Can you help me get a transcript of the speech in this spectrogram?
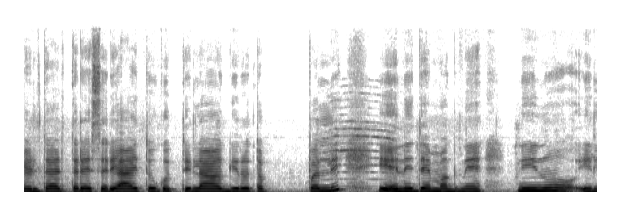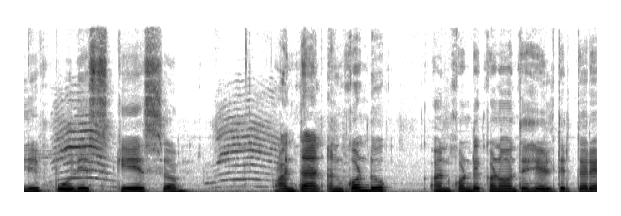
ಹೇಳ್ತಾ ಇರ್ತಾರೆ, ಸರಿ ಆಯಿತು, ಗೊತ್ತಿಲ್ಲ ಆಗಿರೋ ತಪ್ಪಲ್ಲಿ ಏನಿದೆ ಮಗನೇ? ನೀನು ಇಲ್ಲಿ ಪೊಲೀಸ್ ಕೇಸ್ ಅಂತ ಅಂದ್ಕೊಂಡು ಅಂದ್ಕೊಂಡೆ ಕಣೋ ಅಂತ ಹೇಳ್ತಿರ್ತಾರೆ.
